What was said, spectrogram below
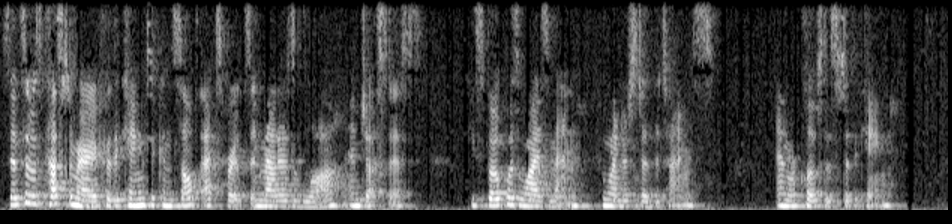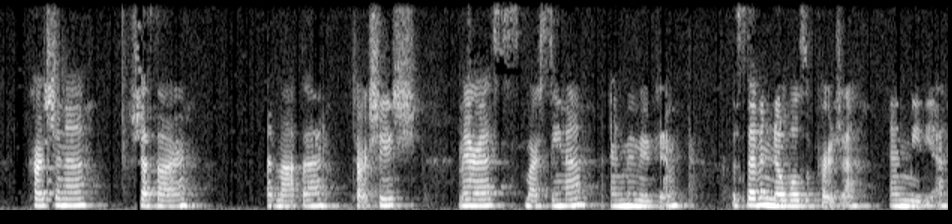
Since it was customary for the king to consult experts in matters of law and justice, he spoke with wise men who understood the times and were closest to the king Karshena, Shethar, Admatha, Tarshish, Maris, Marsena, and Memucan, the seven nobles of Persia and Media,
